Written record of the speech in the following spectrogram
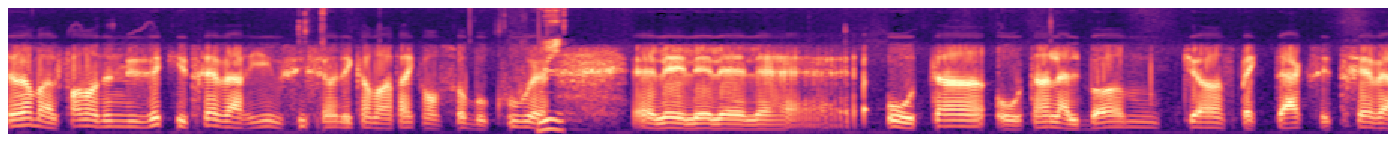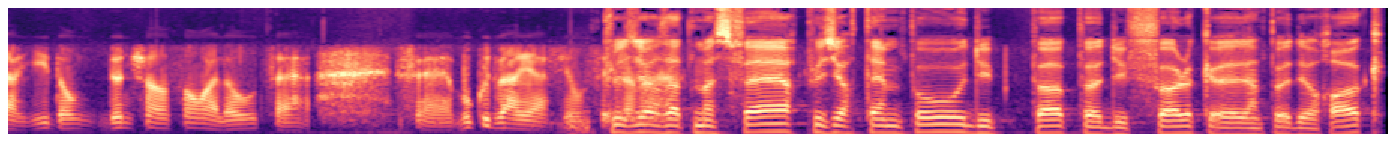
c'est vraiment le fun. On a une musique qui est très variée aussi. C'est un des commentaires qu'on reçoit beaucoup. Oui. Les, les, les, autant autant l'album qu'un spectacle, c'est très varié. Donc d'une chanson à l'autre, ça, ça a beaucoup de variations. Plusieurs atmosphères, plusieurs tempos, du pop, du folk, euh, un peu de rock,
